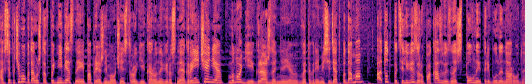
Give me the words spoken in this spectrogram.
А все почему? Потому что в Поднебесной по-прежнему очень строгие коронавирусные ограничения. Многие граждане в это время сидят по домам, а тут по телевизору показывают, значит, полные трибуны народа.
